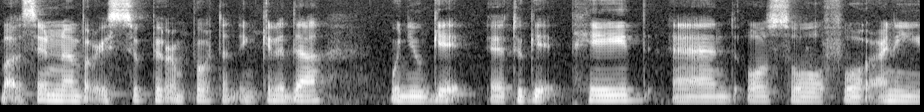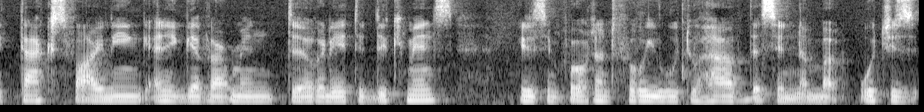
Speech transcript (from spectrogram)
but SIN number is super important in Canada when you get uh, to get paid and also for any tax filing, any government uh, related documents. It is important for you to have the SIN number, which is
